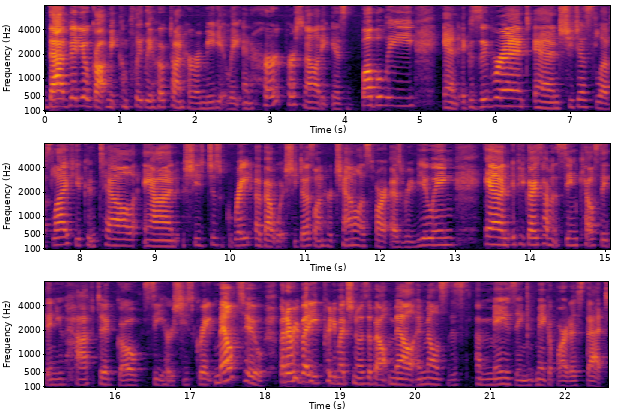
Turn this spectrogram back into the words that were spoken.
that video got me completely hooked on her immediately. And her personality is bubbly and exuberant and she just loves life you can tell and she's just great about what she does on her channel as far as reviewing and if you guys haven't seen Kelsey then you have to go see her she's great Mel too but everybody pretty much knows about Mel and Mel is this amazing makeup artist that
